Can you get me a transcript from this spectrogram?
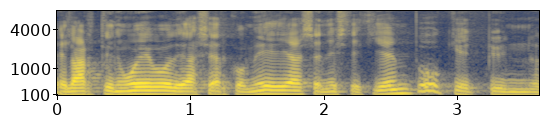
El arte nuevo de hacer comedias en este tiempo, qui est une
